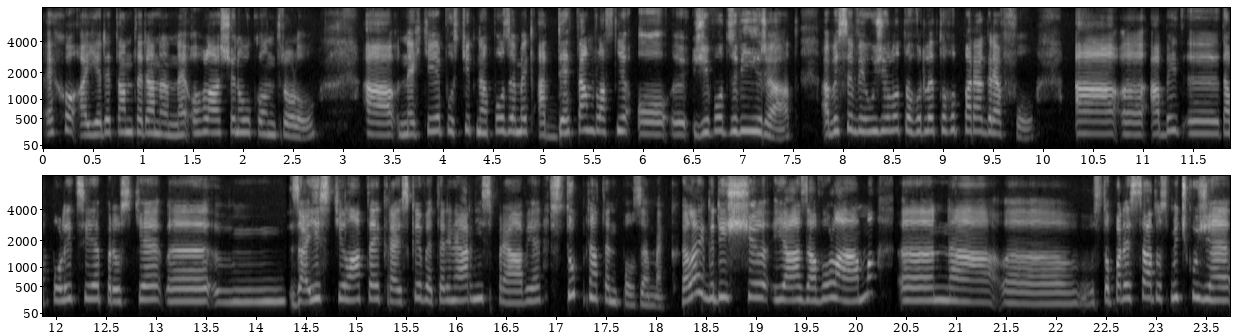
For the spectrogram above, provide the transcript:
echo a jede tam teda na neohlášenou kontrolu a nechtějí je pustit na pozemek a jde tam vlastně o e, život zvířat, aby se využilo tohohle toho paragrafu a aby e, ta policie prostě zajistila té krajské veterinární správě vstup na ten pozemek. Ale když já zavolám na 158, že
